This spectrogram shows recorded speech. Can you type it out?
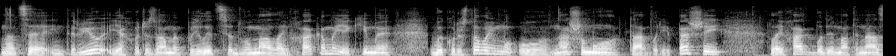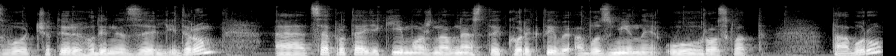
на це інтерв'ю. Я хочу з вами поділитися двома лайфхаками, які ми використовуємо у нашому таборі. Перший лайфхак буде мати назву 4 години з лідером. Е, Це про те, які можна внести корективи або зміни у розклад табору,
